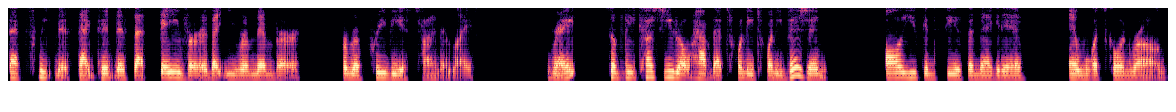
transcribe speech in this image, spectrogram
that sweetness, that goodness, that favor that you remember from a previous time in life. Right. So because you don't have that 2020 vision, all you can see is the negative and what's going wrong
